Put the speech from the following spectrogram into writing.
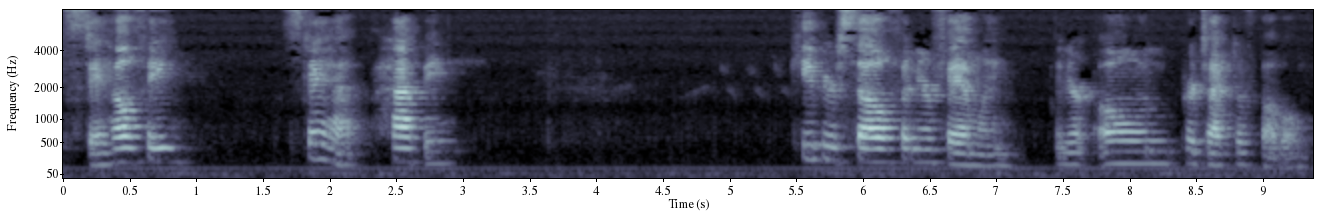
stay healthy, stay ha happy. Keep yourself and your family in your own protective bubble.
